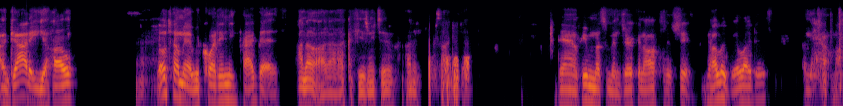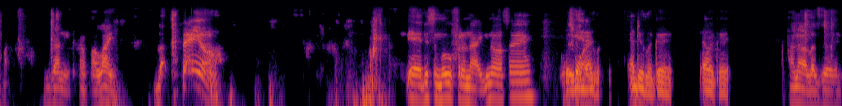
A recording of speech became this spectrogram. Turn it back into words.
I got it, you hoe. Don't tell me I record any podcast. I know, I know, that confused me too. I didn't I did that. Damn, people must have been jerking off and shit. Y'all look good like this. I need to cut my I need to cut my life. Like, Bam! Yeah, this is a move for the night. You know what I'm saying? Which yeah, one? that, that do look good. That look good. I know I look good.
